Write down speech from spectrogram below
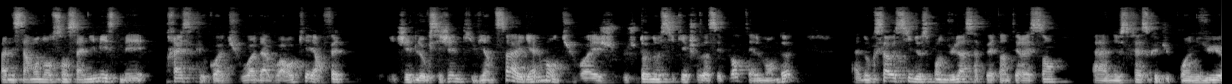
pas nécessairement dans le sens animiste, mais presque, quoi, tu vois, d'avoir, ok, en fait, j'ai de l'oxygène qui vient de ça également, tu vois, et je, donne aussi quelque chose à ces plantes et elles m'en donnent. Euh, donc ça aussi, de ce point de vue-là, ça peut être intéressant, ne serait-ce que du point de vue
